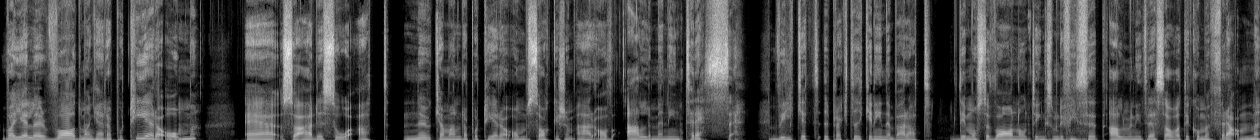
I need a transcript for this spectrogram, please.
Vad gäller vad man kan rapportera om eh, så är det så att nu kan man rapportera om saker som är av allmänintresse, vilket i praktiken innebär att det måste vara någonting som det finns ett allmänintresse av att det kommer fram.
